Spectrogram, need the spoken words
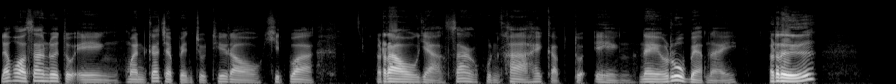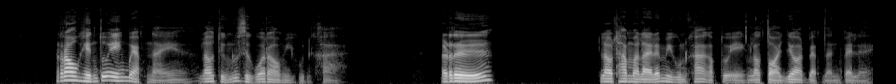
แล้วพอสร้างด้วยตัวเองมันก็จะเป็นจุดที่เราคิดว่า เราอยากสร้างคุณค่าให้กับตัวเองในรูปแบบไหน หรือเราเห็นตัวเองแบบไหน เราถึงรู้สึกว่าเรามีคุณค่า หรือเราทำอะไรแล้วมีคุณค่ากับตัวเอง เราต่อยอดแบบนั้นไปเลย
